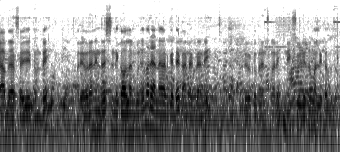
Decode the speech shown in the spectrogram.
యాభై ఆరు సైజ్ అయితే ఉంటాయి. మరి ఎవరైనా ఇంట్రెస్ట్ ఉంది కావాలనుకుంటే మరి అన్నగారికి అయితే కాంటాక్ట్ అండి. ఓకే ఫ్రెండ్స్ మరి నెక్స్ట్ వీడియోతో మళ్ళీ కలుద్దాం.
